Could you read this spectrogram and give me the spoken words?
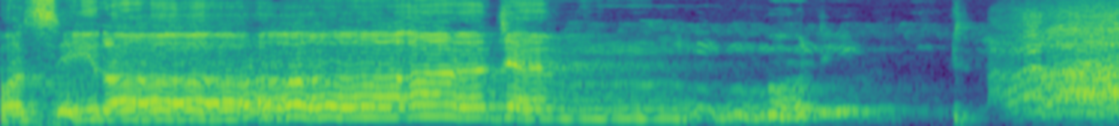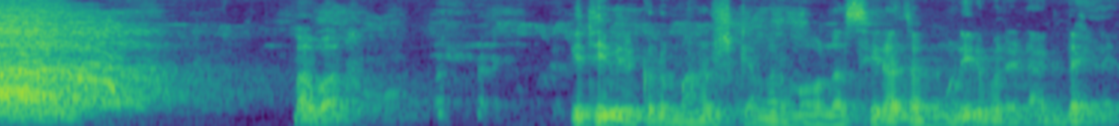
وسراجا منيرا বাবা পৃথিবীর কোন মানুষকে আমার মহল্লা সিরাজ মনির বলে ডাক দেয় নাই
